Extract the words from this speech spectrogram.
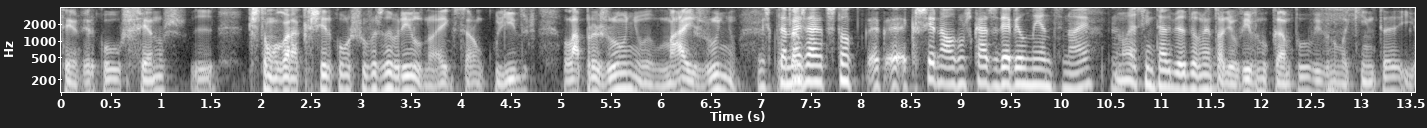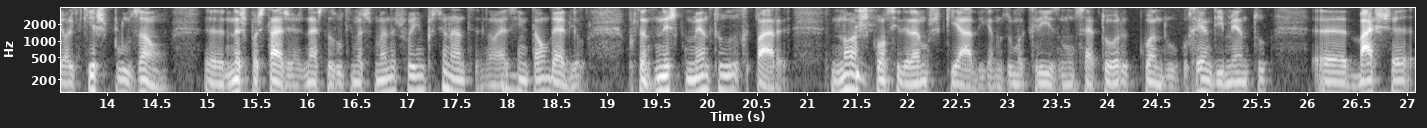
tem a ver com os fenos eh, que estão agora a crescer com as chuvas de abril, não é? E que serão colhidos lá para junho, maio, junho. Mas que Portanto, também já estão a crescer, em alguns casos, debilmente, não é? Não é assim debilmente. Olha, eu vivo no campo, vivo numa quinta e olha que a explosão uh, nas pastagens nestas últimas semanas foi impressionante. Não é assim tão débil. Portanto, neste momento, repare, nós consideramos que há, digamos, uma crise num setor quando o rendimento uh, baixa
